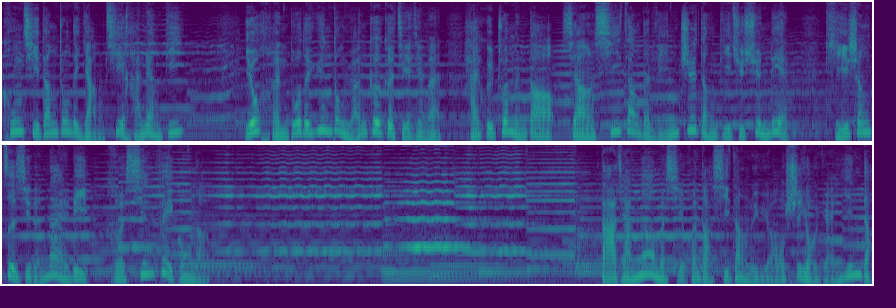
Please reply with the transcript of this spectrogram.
空气当中的氧气含量低，有很多的运动员哥哥姐姐们还会专门到像西藏的林芝等地去训练，提升自己的耐力和心肺功能。大家那么喜欢到西藏旅游是有原因的，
